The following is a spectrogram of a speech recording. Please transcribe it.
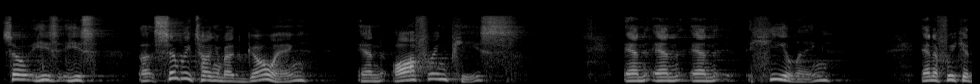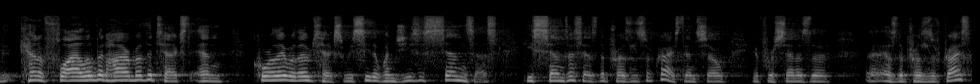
So he's, he's uh, simply talking about going and offering peace and, and, and healing. And if we could kind of fly a little bit higher above the text and correlate with other texts, we see that when Jesus sends us, he sends us as the presence of Christ. And so if we're sent as the, uh, as the presence of Christ,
